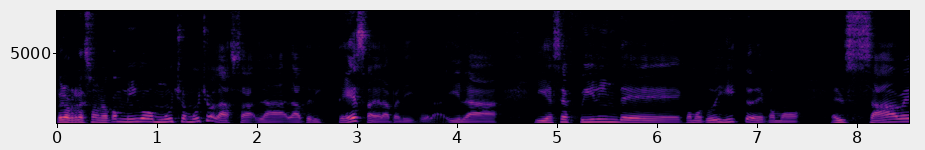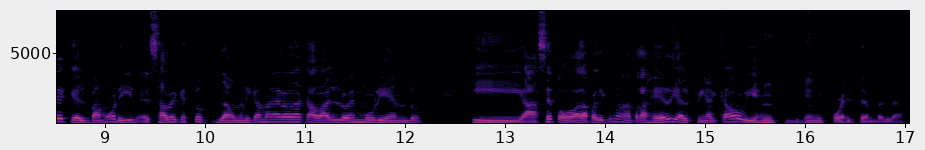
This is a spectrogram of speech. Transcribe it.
pero resonó conmigo mucho, mucho la, la, la tristeza de la película y, la, y ese feeling de, como tú dijiste, de como él sabe que él va a morir, él sabe que esto, la única manera de acabarlo es muriendo y hace toda la película una tragedia, al fin y al cabo, bien, bien fuerte, en verdad.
